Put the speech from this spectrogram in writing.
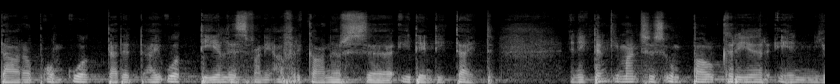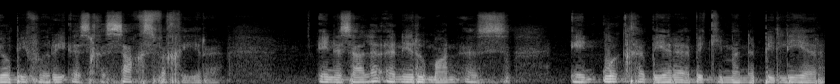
daarop om ook dat dit hy ook deel is van die Afrikaners se uh, identiteit. En ek dink iemand soos oom Paul Creer en Jobie Fourie is gesagsfigure en as hulle in die roman is en ook gebeure 'n bietjie manipuleer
